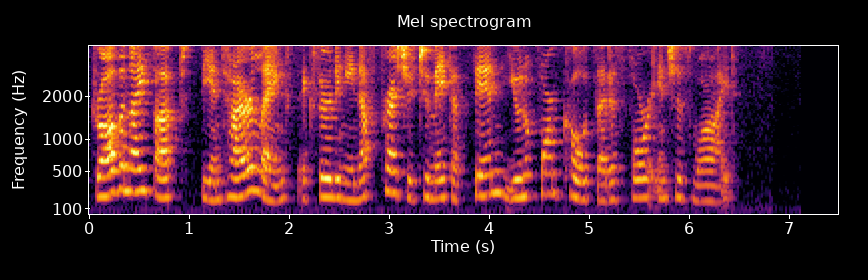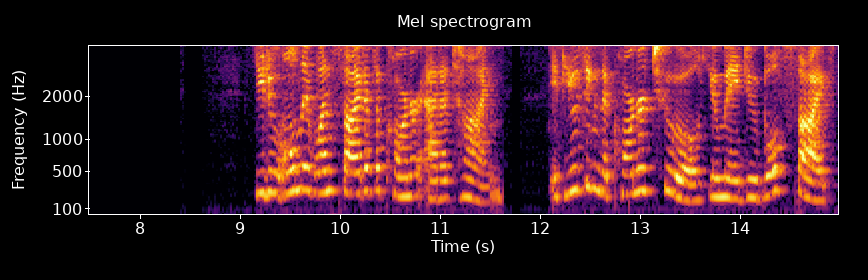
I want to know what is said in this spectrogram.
Draw the knife up the entire length, exerting enough pressure to make a thin, uniform coat that is 4 inches wide. You do only one side of the corner at a time. If using the corner tool, you may do both sides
